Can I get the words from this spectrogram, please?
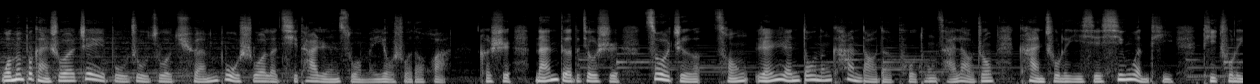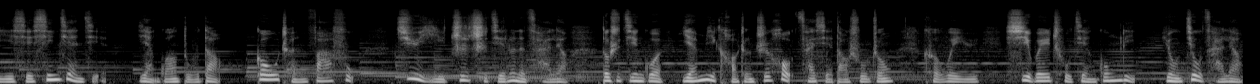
我们不敢说这部著作全部说了其他人所没有说的话，可是难得的就是作者从人人都能看到的普通材料中看出了一些新问题，提出了一些新见解，眼光独到。勾陈发赋，据以支持结论的材料，都是经过严密考证之后才写到书中，可谓于细微处见功力，用旧材料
